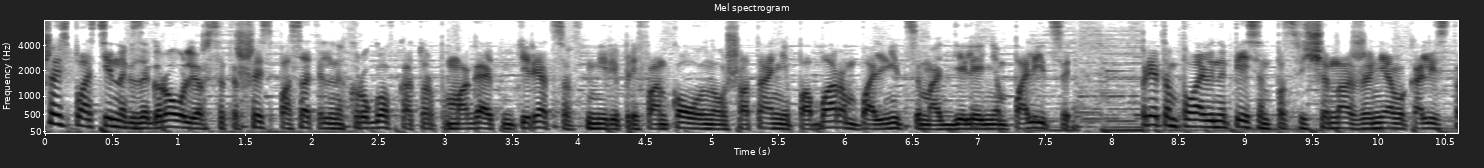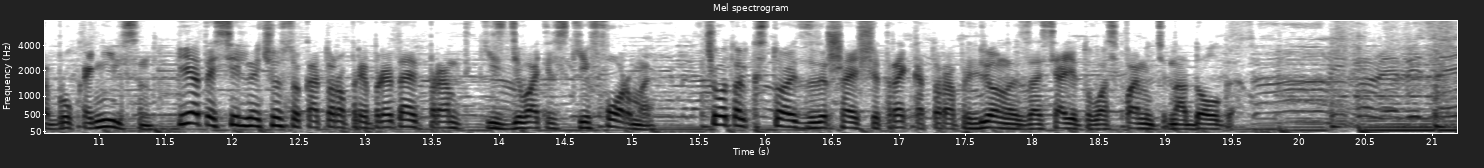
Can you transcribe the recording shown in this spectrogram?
Шесть пластинок The Growlers — это шесть спасательных кругов, которые помогают не теряться в мире прифанкованного шатания по барам, больницам и отделениям полиции. При этом половина песен посвящена жене вокалиста Брука Нильсон. И это сильное чувство, которое приобретает прям такие издевательские формы. Чего только стоит завершающий трек, который определенно засядет у вас в памяти надолго. Не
